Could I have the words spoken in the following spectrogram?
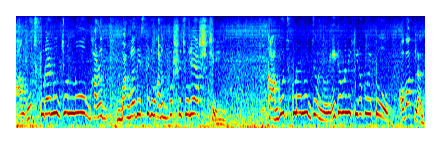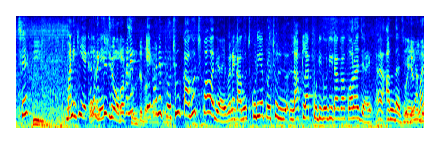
কাগজ কুড়ানোর জন্য ভারত বাংলাদেশ থেকে ভারতবর্ষে চলে আসছে? কাগজ কুড়ানোর জন্য এটা মানে কীরকম একটু অবাক লাগছে? মানে কি এখানে এখানে- প্রচুর কাগজ পাওয়া যায় মানে কাগজ কুড়িয়ে প্রচুর লাখ লাখ কোটি কোটি টাকা করা যায় আন্দাজ ওই জন্য আমার।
